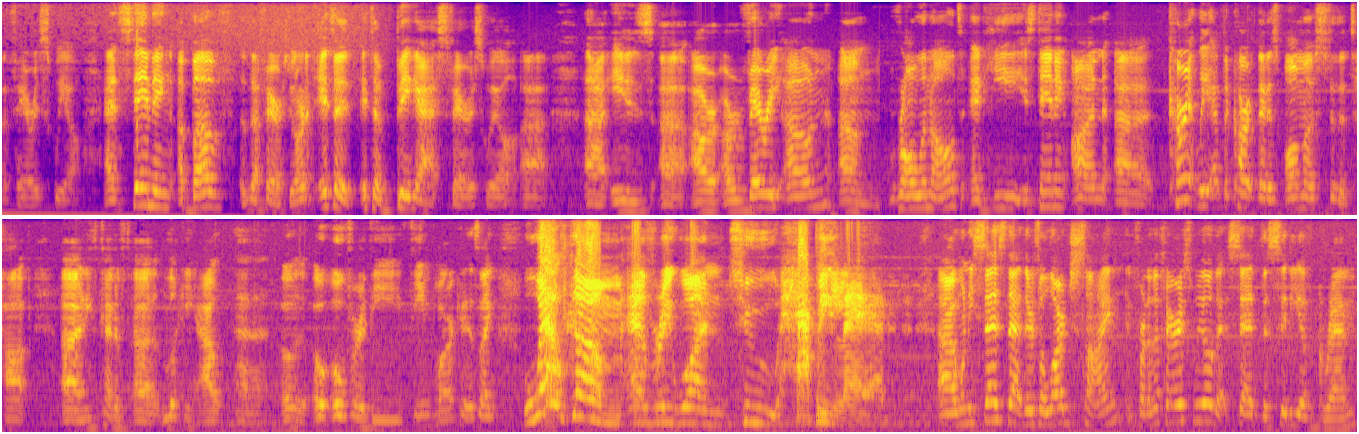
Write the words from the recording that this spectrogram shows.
the Ferris wheel. And standing above the Ferris wheel, it's a it's a big ass Ferris wheel. Uh, uh, is uh, our, our very own um, Roland, and he is standing on uh, currently at the cart that is almost to the top, uh, and he's kind of uh, looking out uh, o- over the theme park, and it's like, "Welcome everyone to Happy Land." Uh, when he says that, there's a large sign in front of the Ferris wheel that said the city of Gren,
